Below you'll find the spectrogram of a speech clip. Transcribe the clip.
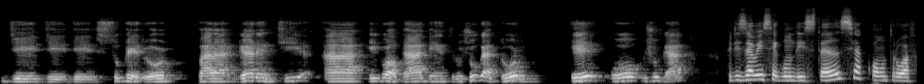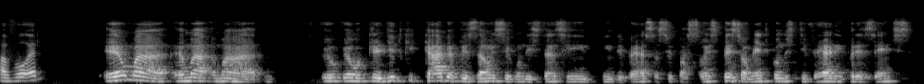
de, de, de superior para garantir a igualdade entre o julgador e o julgado. Prisão em segunda instância, contra ou a favor? É uma. É uma, uma eu, eu, acredito que cabe a prisão em segunda instância em, em diversas situações, especialmente quando estiverem presentes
